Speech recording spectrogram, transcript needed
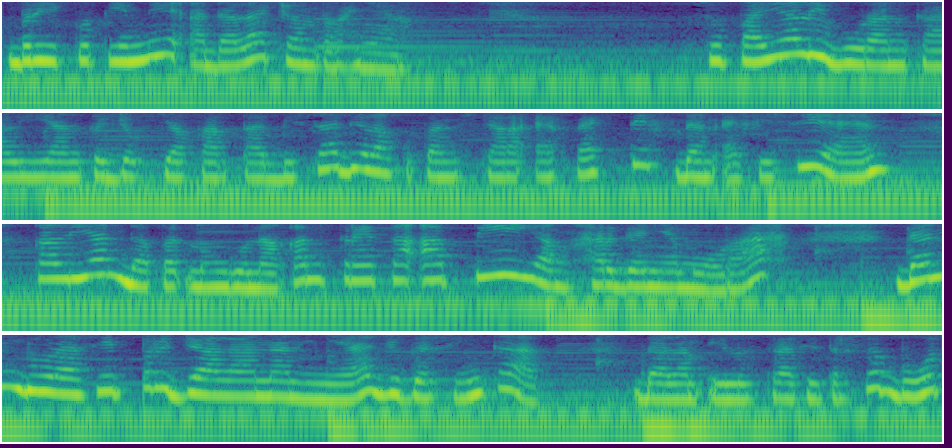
Berikut ini adalah contohnya. Supaya liburan kalian ke Yogyakarta bisa dilakukan secara efektif dan efisien, kalian dapat menggunakan kereta api yang harganya murah dan durasi perjalanannya juga singkat. Dalam ilustrasi tersebut,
